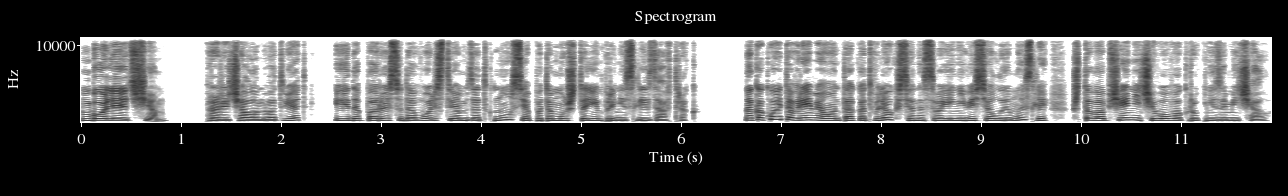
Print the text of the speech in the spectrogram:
«Более чем», — прорычал он в ответ и до поры с удовольствием заткнулся, потому что им принесли завтрак. На какое-то время он так отвлекся на свои невеселые мысли, что вообще ничего вокруг не замечал.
